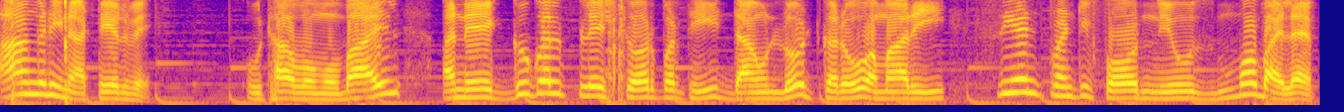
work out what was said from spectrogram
આંગળીના ટેરવે. ઉઠાવો મોબાઈલ અને ગૂગલ પ્લે સ્ટોર પરથી ડાઉનલોડ કરો અમારી CN twenty four news mobile app.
